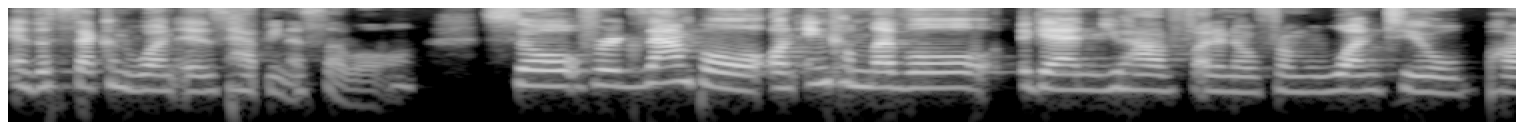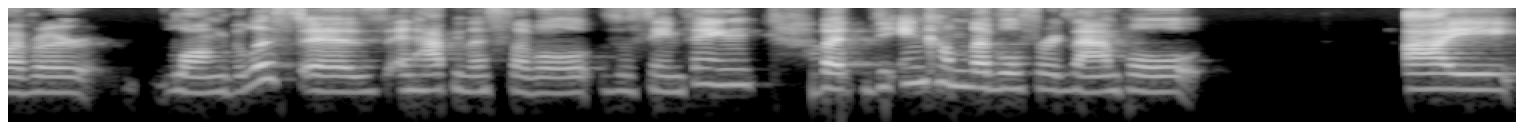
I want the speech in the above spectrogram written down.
and the second one is happiness level. So, for example, on income level, again, you have, I don't know, from one to however long the list is, and happiness level is the same thing. But the income level, for example, I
